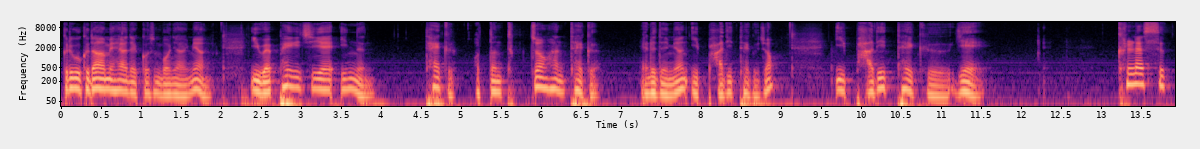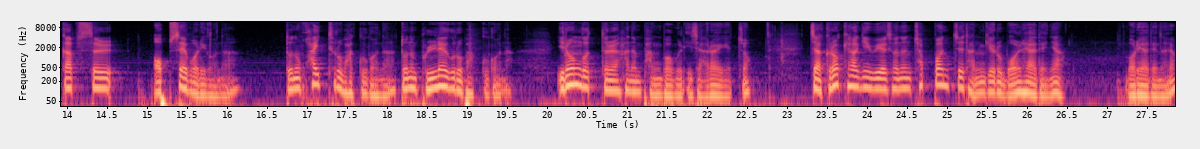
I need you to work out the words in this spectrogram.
그리고 그 다음에 해야 될 것은 뭐냐면 이 웹페이지에 있는 태그, 어떤 특정한 태그 예를 들면 이 body 태그죠? 이 body 태그에 클래스 값을 없애버리거나 또는 화이트로 바꾸거나 또는 블랙으로 바꾸거나 이런 것들을 하는 방법을 이제 알아야겠죠? 자, 그렇게 하기 위해서는 첫 번째 단계로 뭘 해야 되냐? 뭘 해야 되나요?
